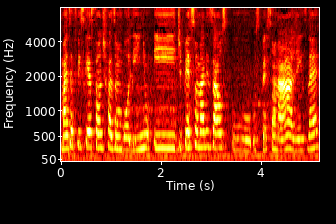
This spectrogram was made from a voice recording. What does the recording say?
Mas eu fiz questão de fazer um bolinho e de personalizar os, os personagens, né?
